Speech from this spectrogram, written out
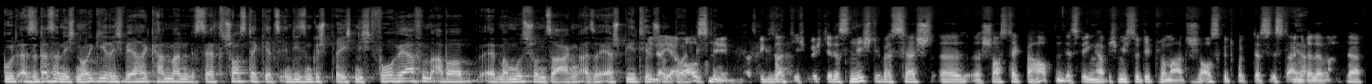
Gut, also dass er nicht neugierig wäre, kann man Seth Shostak jetzt in diesem Gespräch nicht vorwerfen, aber äh, man muss schon sagen, also er spielt hier schon ja deutlich. Rausnehmen. Also wie gesagt, ich möchte das nicht über Seth äh, Shostak behaupten. Deswegen habe ich mich so diplomatisch ausgedrückt. Das ist ein ja. relevanter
